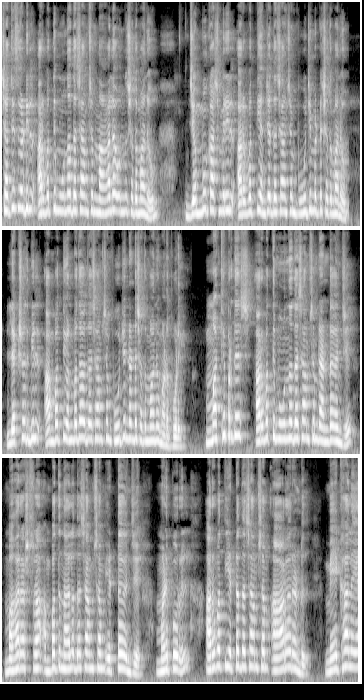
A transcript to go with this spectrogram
ഛത്തീസ്ഗഡിൽ അറുപത്തിമൂന്ന് ദശാംശം നാല് ഒന്ന് ശതമാനവും ജമ്മു കാശ്മീരിൽ അറുപത്തി അഞ്ച് ദശാംശം പൂജ്യം എട്ട് ശതമാനവും ലക്ഷദ്വീപിൽ അമ്പത്തി ഒൻപത് ദശാംശം പൂജ്യം രണ്ട് ശതമാനവുമാണ് പോളിംഗ് മധ്യപ്രദേശ് അറുപത്തിമൂന്ന് ദശാംശം രണ്ട് അഞ്ച് മഹാരാഷ്ട്ര അമ്പത്തിനാല് ദശാംശം എട്ട് അഞ്ച് മണിപ്പൂരിൽ അറുപത്തിയെട്ട് ദശാംശം ആറ് രണ്ട് മേഘാലയ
